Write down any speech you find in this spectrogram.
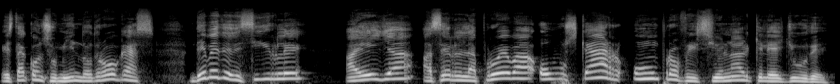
está consumiendo drogas? Debe de decirle a ella hacerle la prueba o buscar un profesional que le ayude.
